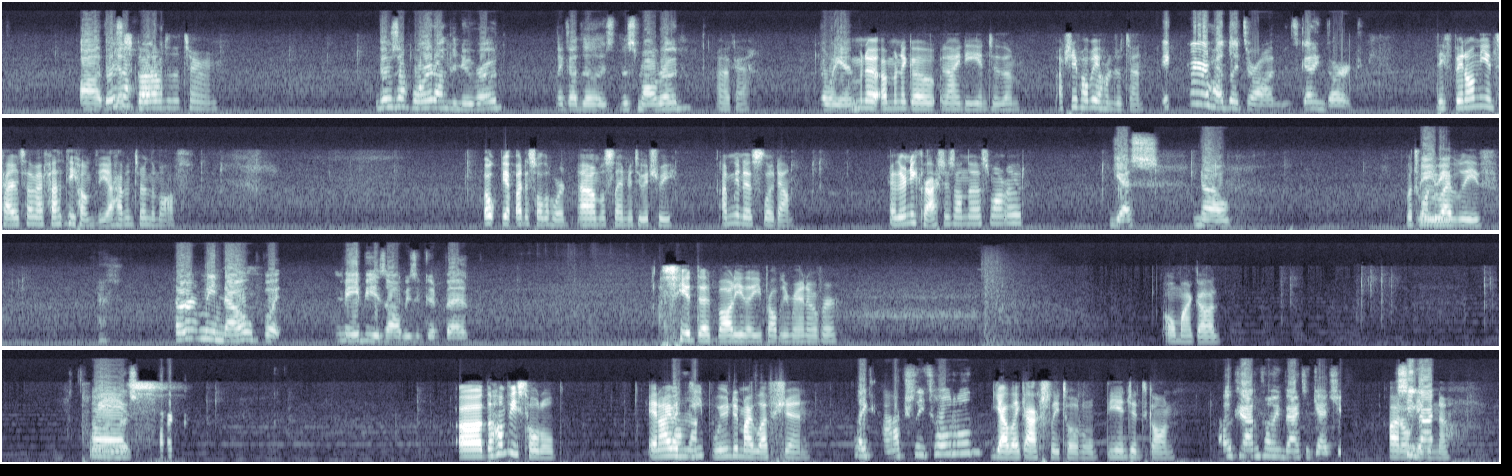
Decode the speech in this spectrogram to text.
Uh, there's Just a got horde, onto the turn. there's a horde on the new road, like uh, the the small road Okay. going in. I'm gonna I'm gonna go 90 into them. Actually, probably 110. Make sure your headlights are on. It's getting dark. They've been on the entire time I've had the Humvee. I haven't turned them off. Oh, yep, I just saw the horde. I almost slammed into a tree. I'm gonna slow down. Are there any crashes on the small road? Yes. No. Which one do I Maybe. believe? Currently, no, but maybe is always a good bet. I see a dead body that you probably ran over. Oh my god. Uh, Uh, the Humvee's totaled. And I have Oh a deep wound in my left shin. Like actually totaled. Yeah, like actually totaled. The engine's gone. Okay, I'm coming back to get you. I don't See, even know.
